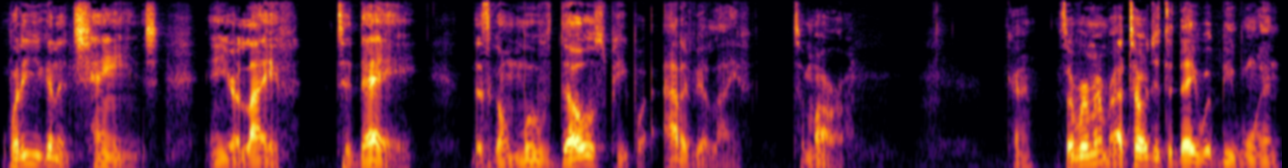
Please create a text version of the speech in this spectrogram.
What are you going to change in your life today that's going to move those people out of your life tomorrow? Okay? So remember, I told you today would be one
